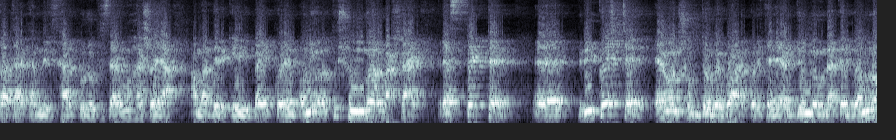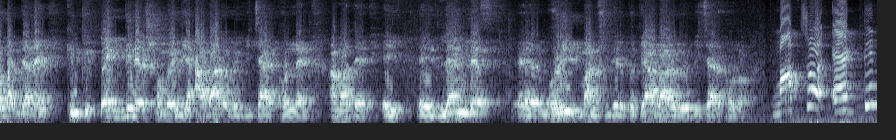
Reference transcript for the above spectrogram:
পাথারকান্দির সার্কুল অফিসার মহাশয়া আমাদেরকে ইনভাইট করেন। উনি অত সুন্দর ভাষায় রেসপেক্টেড রিকোয়েস্টেড এমন শব্দ ব্যবহার করেছেন। এর জন্য ওনাকে ধন্যবাদ জানাই। কিন্তু একদিনের সময় দিয়ে আবার বিচার করলেন আমাদের এই ল্যান্ডলেস গরিব মানুষদের প্রতি আবার বিচার হলো। মাত্র একদিন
